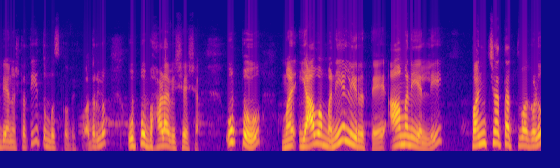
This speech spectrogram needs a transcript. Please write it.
ಇದೆ ಅನ್ನೋಷ್ಟೊತ್ತಿಗೆ ತುಂಬಿಸ್ಕೋಬೇಕು. ಅದರಲ್ಲೂ ಉಪ್ಪು ಬಹಳ ವಿಶೇಷ. ಉಪ್ಪು ಮ, ಯಾವ ಮನೆಯಲ್ಲಿ ಇರುತ್ತೆ, ಆ ಮನೆಯಲ್ಲಿ ಪಂಚತತ್ವಗಳು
